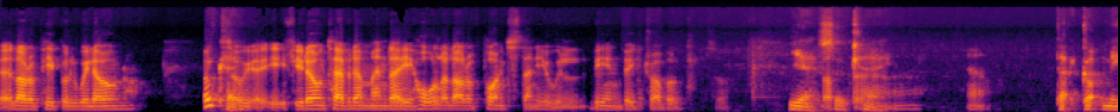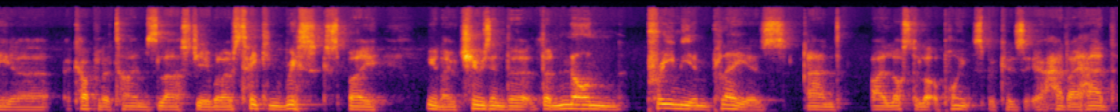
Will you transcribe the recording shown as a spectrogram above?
a lot of people will own. Okay. So if you don't have them and they hold a lot of points, then you will be in big trouble. So, yes. But, okay. Uh, yeah. That got me uh, a couple of times last year Well, I was taking risks by, you know, choosing the the non premium players, and I lost a lot of points because had I had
